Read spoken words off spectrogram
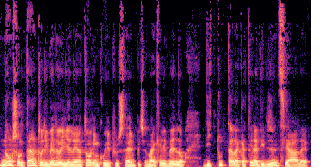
non soltanto a livello degli allenatori in cui è più semplice, ma anche a livello di tutta la catena dirigenziale,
